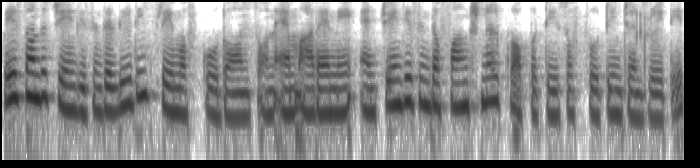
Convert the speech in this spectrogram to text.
Based on the changes in the reading frame of codons on mRNA and changes in the functional properties of protein generated,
